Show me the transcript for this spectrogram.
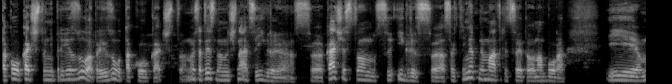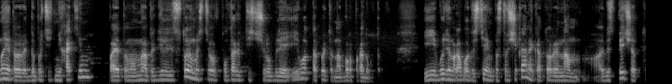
такого качества не привезу, а привезу вот такого качества. Ну и, соответственно, начинаются игры с качеством, с игры с ассортиментной матрицей этого набора. И мы этого допустить не хотим, Поэтому мы определили стоимость его в полторы тысячи рублей и вот такой-то набор продуктов. И будем работать с теми поставщиками, которые нам обеспечат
